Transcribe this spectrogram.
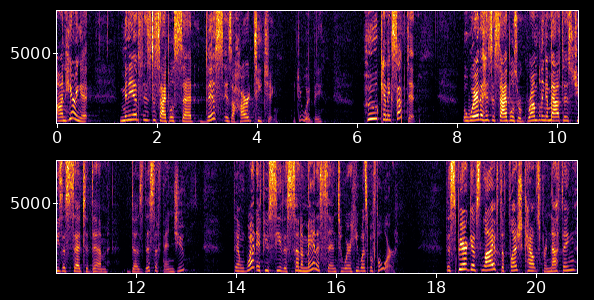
On hearing it, many of his disciples said, This is a hard teaching which it would be, who can accept it? Aware that his disciples were grumbling about this, Jesus said to them, Does this offend you? Then what if you see the Son of Man ascend to where he was before? The Spirit gives life, the flesh counts for nothing.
